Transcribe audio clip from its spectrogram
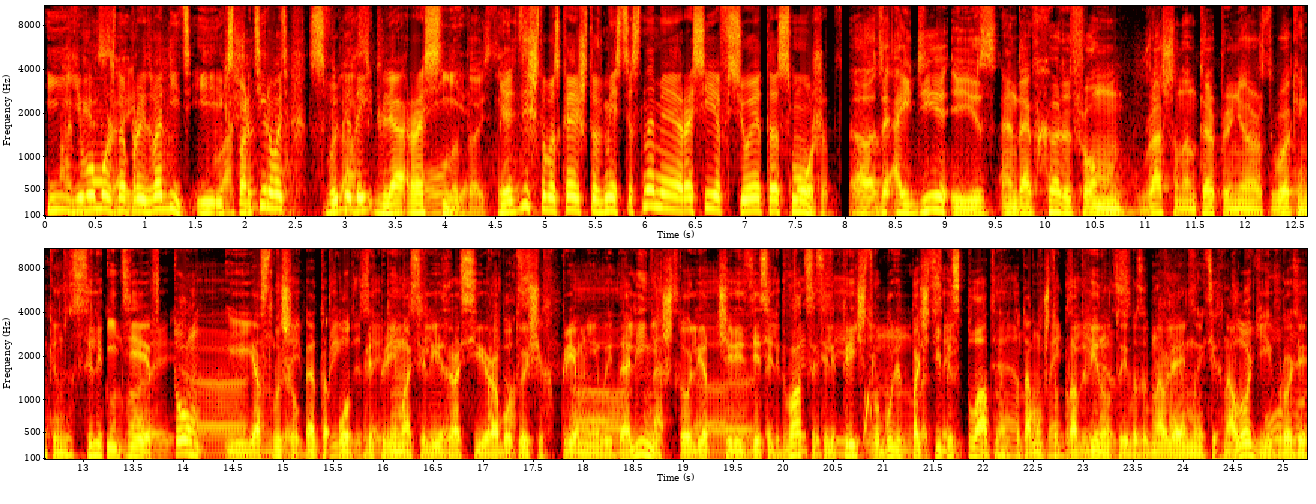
и его можно производить и экспортировать с выгодой для России. Я здесь, чтобы сказать, что вместе с нами Россия все это сможет. Uh, Идея в том, и я слышал это от предпринимателей из России, работающих в Кремниевой долине, что лет через 10-20 электричество будет почти бесплатным, потому что продвинутые возобновляемые технологии, вроде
